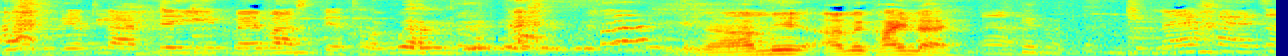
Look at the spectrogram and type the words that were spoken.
अजून एक लाटे येईन बाय भाजते आम्ही आम्ही खायला आहे. नाही खायचं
